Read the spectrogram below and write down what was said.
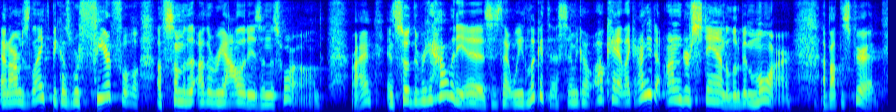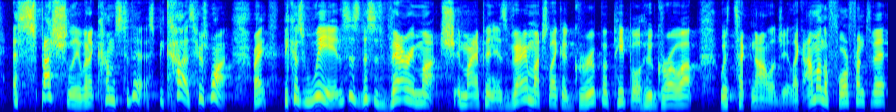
at, arm's length because we're fearful of some of the other realities in this world, right? And so the reality is, is that we look at this and we go, okay, like I need to understand a little bit more about the Spirit, especially when it comes to this. Because here's why, right? Because we, this is this is very much, in my opinion, is very much like a group of people who grow up with technology. Like I'm on the forefront of it,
